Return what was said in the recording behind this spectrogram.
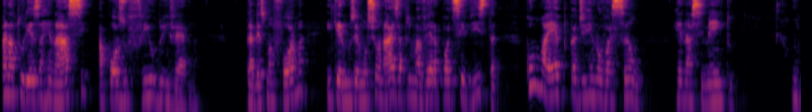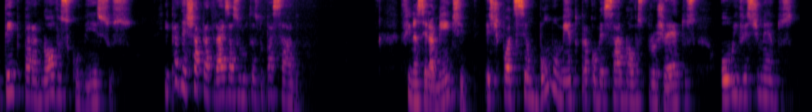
a natureza renasce após o frio do inverno. Da mesma forma, em termos emocionais, a primavera pode ser vista como uma época de renovação, renascimento, um tempo para novos começos e para deixar para trás as lutas do passado. Financeiramente, este pode ser um bom momento para começar novos projetos ou investimentos,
